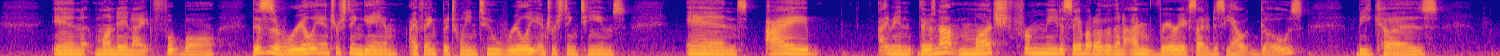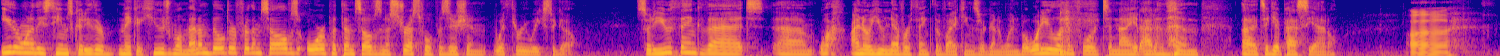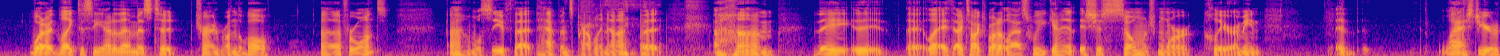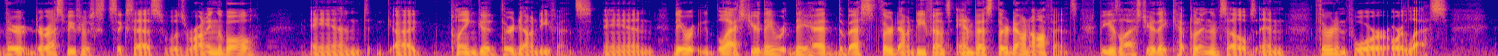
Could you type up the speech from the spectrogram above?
in Monday Night Football. This is a really interesting game, I think, between two really interesting teams. And I I mean, there's not much for me to say about other than I'm very excited to see how it goes because either one of these teams could either make a huge momentum builder for themselves or put themselves in a stressful position with three weeks to go. So, do you think that? Um, well, I know you never think the Vikings are going to win, but what are you looking for tonight out of them uh, to get past Seattle? Uh, what I'd like to see out of them is to try and run the ball uh, for once. Uh, we'll see if that happens. Probably not, but um, they. Uh, I, talked about it last week, and it, it's just so much more clear. I mean, it, last year their their recipe for success was running the ball and uh, playing good third down defense. And they were last year they were they had the best third down defense and best third down offense because last year they kept putting themselves in third and four or less.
